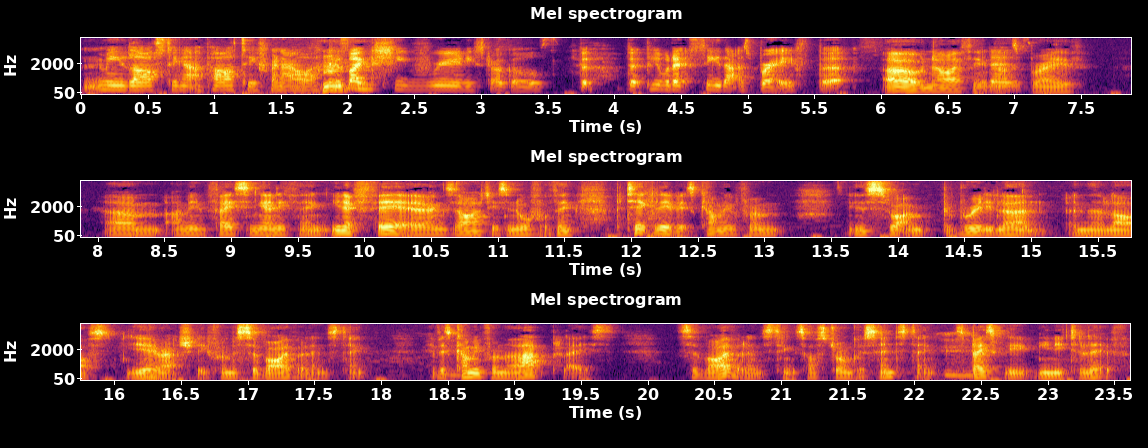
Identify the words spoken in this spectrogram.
me lasting at a party for an hour hmm. because like she really struggles but but people don't see that as brave but Oh no, I think that's is. brave. Um, I mean, facing anything, you know, fear, anxiety is an awful thing, particularly if it's coming from. This is what I've really learned in the last year, actually, from a survival instinct. If it's coming from that place, survival instinct's our strongest instinct. It's basically you need to live.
